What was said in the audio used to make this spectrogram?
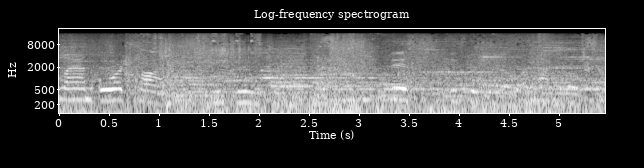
Plan or tribe, we will join. This is the will of Avarosa.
